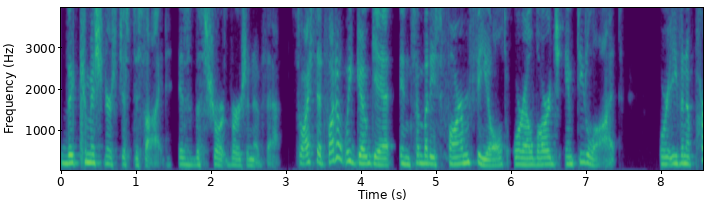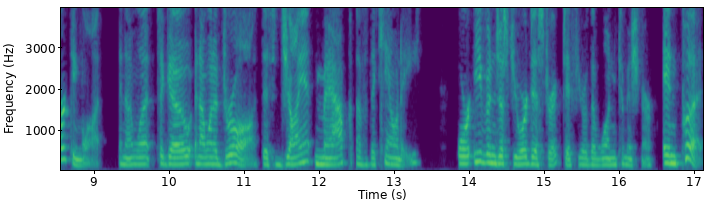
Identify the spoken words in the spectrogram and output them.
the commissioners just decide, is the short version of that. So I said, why don't we go get in somebody's farm field or a large empty lot or even a parking lot? And I want to go and I want to draw this giant map of the county or even just your district if you're the one commissioner and put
